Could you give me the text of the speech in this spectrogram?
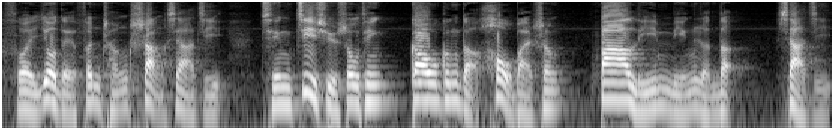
所以又得分成上下集，请继续收听高更的后半生《巴黎名人》的下集。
